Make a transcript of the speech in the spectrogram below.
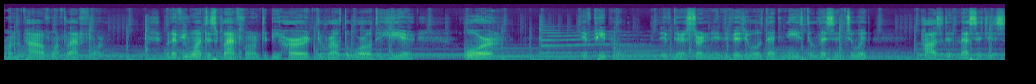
on the Power of One platform. But if you want this platform to be heard throughout the world to hear, or if people, if there are certain individuals that needs to listen to it, positive messages,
